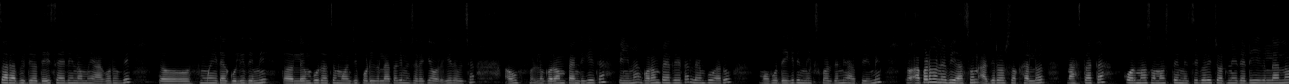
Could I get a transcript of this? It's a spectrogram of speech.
ସାରା ଭିଡ଼ିଓ ଦେଇସାରିନ ମୁଇଁ ଆଗରୁ ବି ତ ମୁଇଁ ଏଇଟା ଗୁଲି ଦେମି ତ ଲେମ୍ବୁର ସେ ମଞ୍ଜି ପଡ଼ିଗଲା ତ କିନି ସେଟାକେ ଅଲଗେଇ ଦେଉଛେ ଆଉ ଗରମ ପାଣି ଟିକେ ଏଇଟା ପିଇମା ଗରମ ପାଣିରେ ଏଇଟା ଲେମ୍ବୁ ଆରୁ ମହୁ ଦେଇକିରି ମିକ୍ସ କରିଦେମି ଆର୍ ପିଇମି ତ ଆପଣମାନେ ବି ଆସୁନ୍ ଆଜିର ସକାଳର ନାସ୍ତାଟା କର୍ମା ସମସ୍ତେ ମିଶିକରି ଚଟନି ରେଡ଼ି ହେଇଗଲାନ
